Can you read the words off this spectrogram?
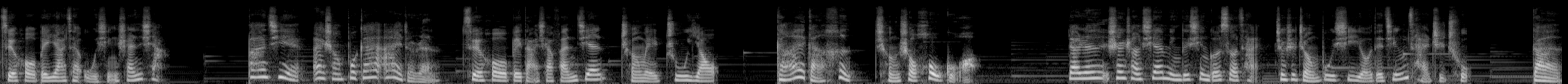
最后被压在五行山下。八戒爱上不该爱的人，最后被打下凡间，成为猪妖。敢爱敢恨，承受后果。两人身上鲜明的性格色彩，正是整部西游的精彩之处。但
